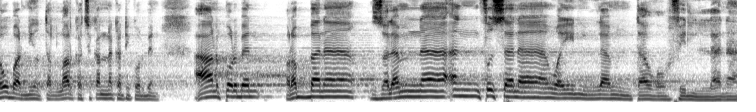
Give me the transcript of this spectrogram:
তৌবার নিয়ত আল্লাহর কাছে কান্নাকাটি করবেন। আর পড়বেন, রব্বানা ওয়াইন লাম তাগফির লানা।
